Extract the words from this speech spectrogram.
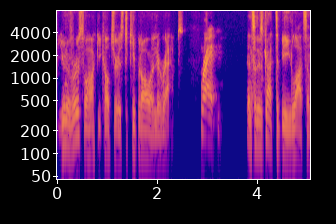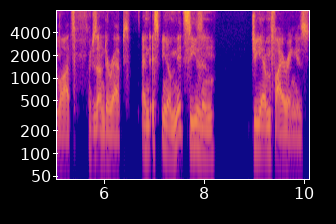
universal hockey culture is to keep it all under wraps. Right. And so there's got to be lots and lots, which is under wraps. And it's you know mid-season GM firing is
